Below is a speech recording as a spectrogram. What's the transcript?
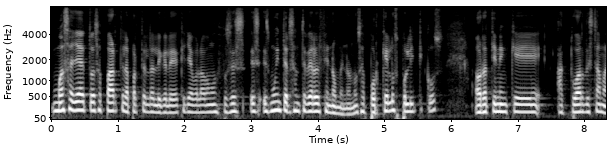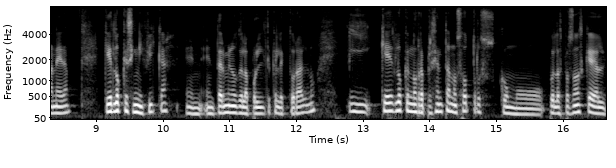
más allá de toda esa parte, la parte de la legalidad que ya hablábamos, pues es, es, muy interesante ver el fenómeno, ¿no? O sea, ¿por qué los políticos ahora tienen que actuar de esta manera? ¿Qué es lo que significa en, en, términos de la política electoral, ¿no? Y qué es lo que nos representa a nosotros como pues, las personas que al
